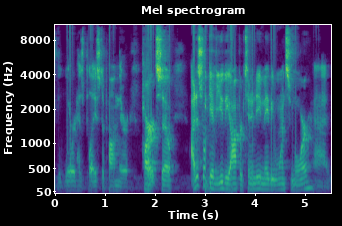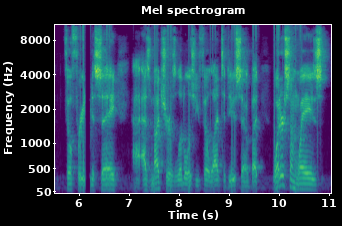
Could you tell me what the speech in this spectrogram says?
the Lord has placed upon their heart. So I just want to give you the opportunity, maybe once more. Uh, feel free to say uh, as much or as little as you feel led to do so. But what are some ways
